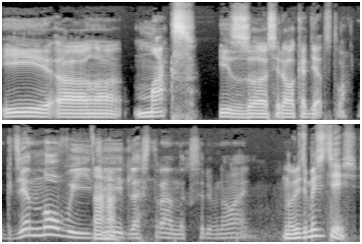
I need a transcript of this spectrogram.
и э, Макс из э, сериала «Кадетство». Где новые идеи Ага. для странных соревнований? Ну, видимо, здесь.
